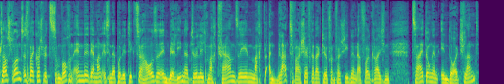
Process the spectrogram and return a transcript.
Klaus Strunz ist bei Koschwitz zum Wochenende. Der Mann ist in der Politik zu Hause, in Berlin natürlich, macht Fernsehen, macht ein Blatt, war Chefredakteur von verschiedenen erfolgreichen Zeitungen in Deutschland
